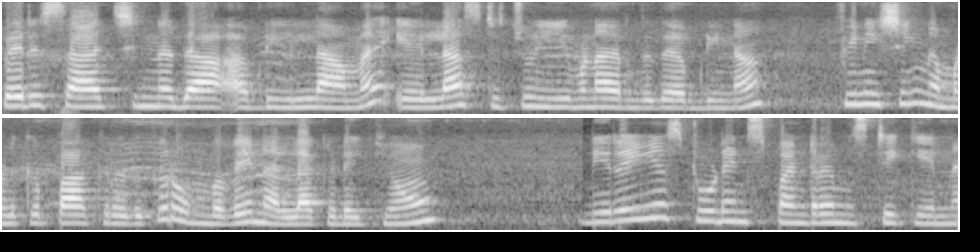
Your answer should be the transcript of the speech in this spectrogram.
பெருசாக சின்னதாக அப்படி இல்லாமல் எல்லா ஸ்டிச்சும் ஈவனாக இருந்தது அப்படின்னா ஃபினிஷிங் நம்மளுக்கு பார்க்குறதுக்கு ரொம்பவே நல்லா கிடைக்கும். நிறைய ஸ்டூடெண்ட்ஸ் பண்ணுற மிஸ்டேக் என்ன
